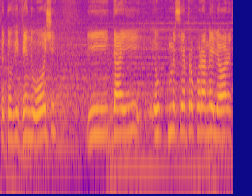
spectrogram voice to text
que eu estou vivendo hoje. E daí eu comecei a procurar melhoras.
